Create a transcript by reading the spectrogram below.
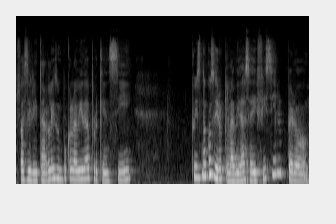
facilitarles un poco la vida, porque en sí, pues no considero que la vida sea difícil, pero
